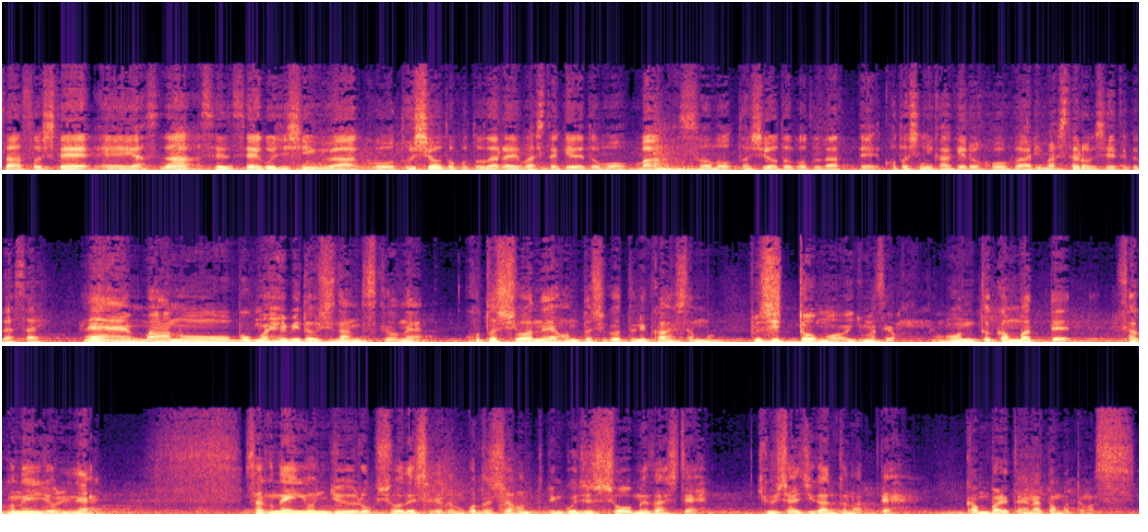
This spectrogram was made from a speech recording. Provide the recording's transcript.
さあそして、えー、安田先生ご自身はこう年男となられましたけれども、まあ、その年男となって今年にかける抱負ありましたら教えてください、えまあ、あの僕もヘビ年なんですけどね今年はね本当仕事に関してはもうビシッともういきますよ。本当頑張って昨年以上にね昨年46勝でしたけども今年は本当に50勝を目指して9社一丸となって頑張りたいなと思ってます。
